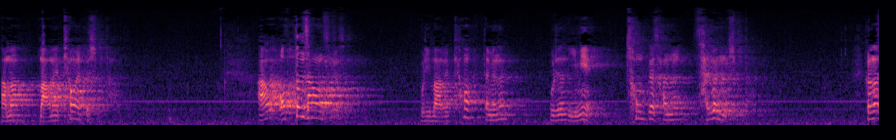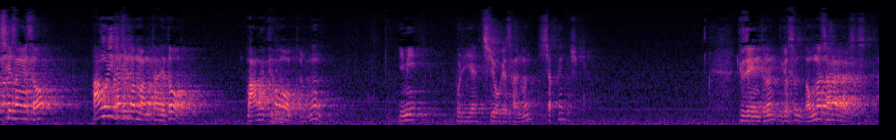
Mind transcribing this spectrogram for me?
아마 마음에 평할 것입니다. 아, 어떤 상황 속에서 우리 마음에 평화가 없다면 우리는 이미 천국의 삶을 살고 있는 것입니다. 그러나 세상에서 아무리 가진 것 많다 해도 마음에 평화가 없다면 이미 우리의 지옥의 삶은 시작된 것입니다. 유대인들은 이것을 너무나 잘 알고 있었습니다.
